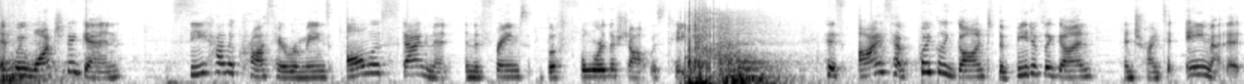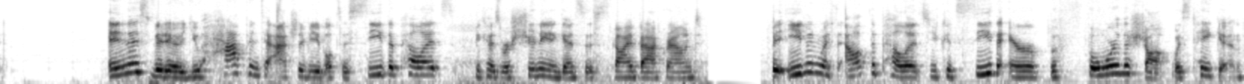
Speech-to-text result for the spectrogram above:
If we watch it again, see how the crosshair remains almost stagnant in the frames before the shot was taken. His eyes have quickly gone to the bead of the gun and tried to aim at it. In this video, you happen to actually be able to see the pellets because we're shooting against a sky background but even without the pellets, you could see the error before the shot was taken.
